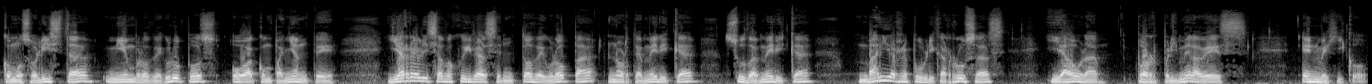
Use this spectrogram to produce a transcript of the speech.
como solista, miembro de grupos o acompañante y ha realizado giras en toda Europa, Norteamérica, Sudamérica, varias repúblicas rusas y ahora, por primera vez, en México.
